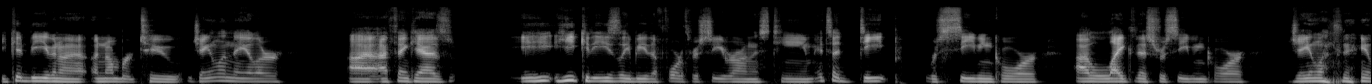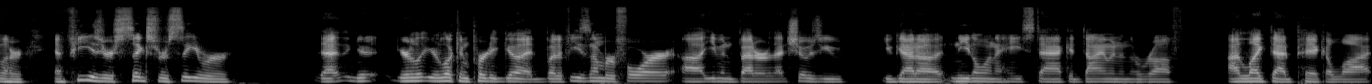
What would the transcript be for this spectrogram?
He could be even a, a number two. Jalen Nailor, uh, I think has he he could easily be the fourth receiver on this team. It's a deep receiving corps. I like this receiving corps. Jalen Nailor, if he is your sixth receiver, that you're you're, you're looking pretty good. But if he's number four, uh, even better. That shows you you got a needle in a haystack, a diamond in the rough. I like that pick a lot.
